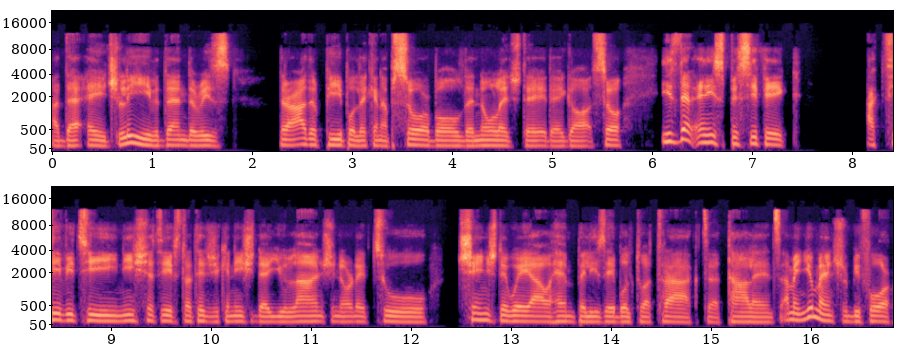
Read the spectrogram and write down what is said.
at that age leave, then there is there are other people that can absorb all the knowledge they they got. So, is there any specific activity, initiative, strategic initiative that you launch in order to change the way how Hempel is able to attract uh, talents? I mean, you mentioned before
